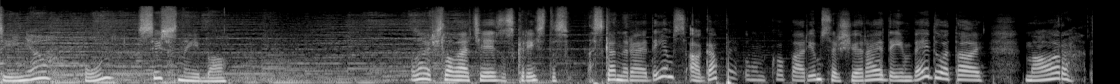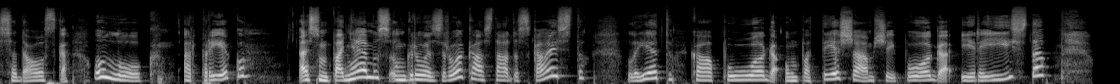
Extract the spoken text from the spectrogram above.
Cieņā un sirsnībā. Lai ir slavēts Jēzus Kristus, skan raidījums Agape, un kopā ar jums ir šie raidījuma veidotāji Māra Sadauska. Un lūk, ar prieku esmu paņēmusi un grozu rokās tādu skaistu lietu kā poga, un patiešām šī poga ir īsta,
